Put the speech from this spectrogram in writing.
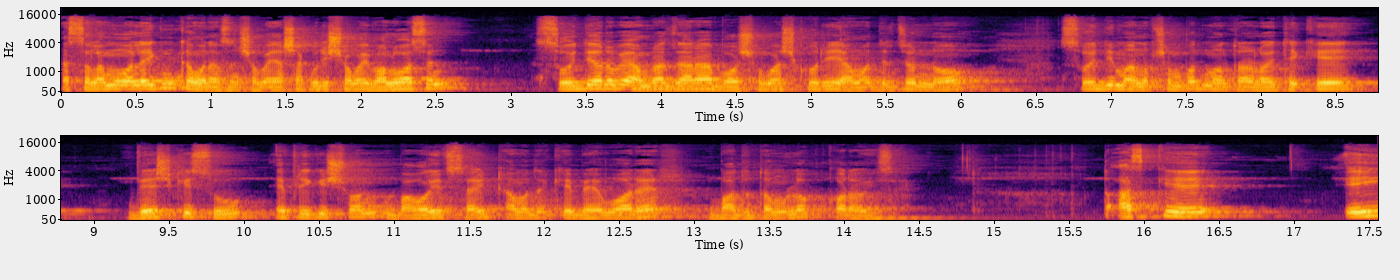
আসসালামু আলাইকুম, কেমন আছেন সবাই? আশা করি সবাই ভালো আছেন। সৌদি আরবে আমরা যারা বসবাস করি, আমাদের জন্য সৌদি মানব সম্পদ মন্ত্রণালয় থেকে বেশ কিছু অ্যাপ্লিকেশন বা ওয়েবসাইট আমাদেরকে ব্যবহারের বাধ্যতামূলক করা হয়েছে। তো আজকে এই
